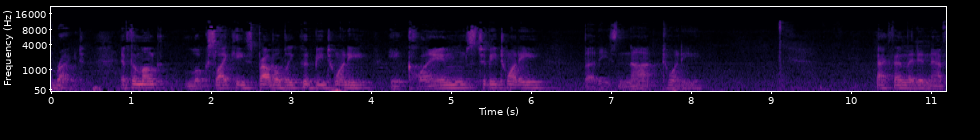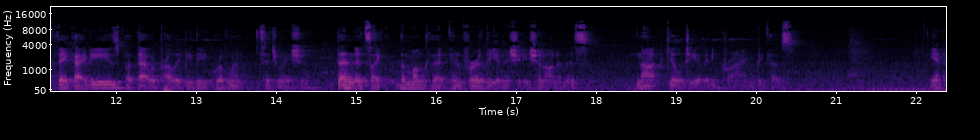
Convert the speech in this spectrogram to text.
Right. If the monk looks like he's probably could be 20, he claims to be 20, but he's not 20. Back then, they didn't have fake IDs, but that would probably be the equivalent situation. Then it's like the monk that conferred the initiation on him is not guilty of any crime because, you know.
